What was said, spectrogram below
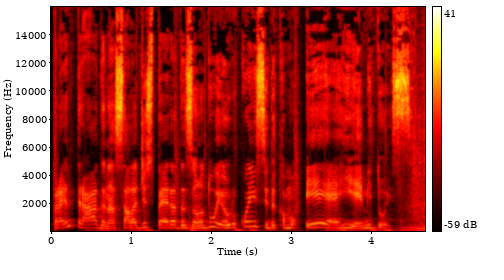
para a entrada na sala de espera da zona do euro, conhecida como ERM2.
